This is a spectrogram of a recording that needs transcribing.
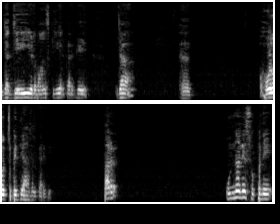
ਜਾਂ ਜੇਈ ਐਡਵਾਂਸ ਕਲੀਅਰ ਕਰਕੇ ਜਾਂ ਹੋਰ ਉੱਚ ਵਿੱਦਿਆ ਹਾਸਲ ਕਰਕੇ ਪਰ ਉਹਨਾਂ ਦੇ ਸੁਪਨੇ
